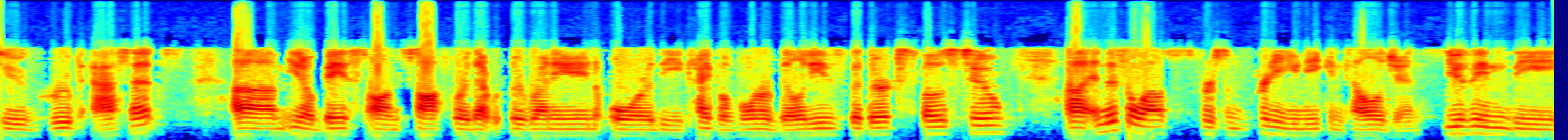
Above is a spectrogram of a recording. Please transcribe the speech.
to group assets um, you know, based on software that they're running or the type of vulnerabilities that they're exposed to. Uh, and this allows for some pretty unique intelligence. Using the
